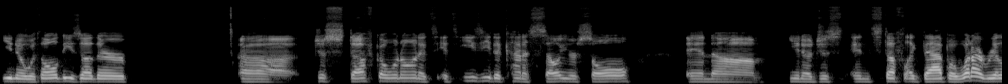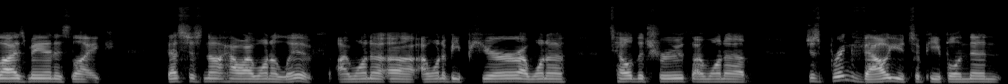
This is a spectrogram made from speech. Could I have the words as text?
you know, with all these other, uh, just stuff going on, it's it's easy to kind of sell your soul, and um you know, just and stuff like that. But what I realize, man, is like that's just not how I want to live. I want to uh I want to be pure. I want to tell the truth. I want to just bring value to people and then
